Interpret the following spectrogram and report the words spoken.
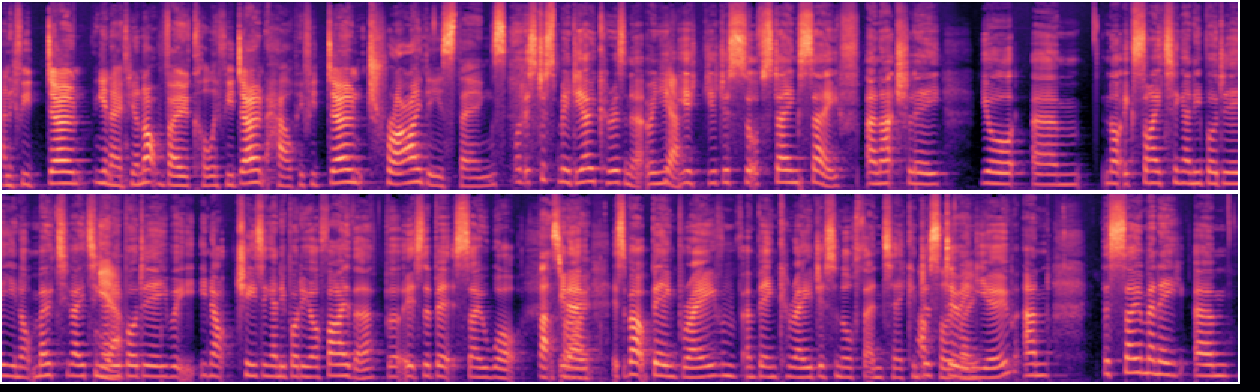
And if you don't you know if you're not vocal if you don't help if you don't try these things well it's just mediocre isn't it? I mean you, yeah. you, you're just sort of staying safe and actually you're um, not exciting anybody, you're not motivating yeah. anybody, but you're not cheesing anybody off either. But it's a bit so what? That's you right. know, it's about being brave and, and being courageous and authentic and Absolutely. just doing you. And there's so many um,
